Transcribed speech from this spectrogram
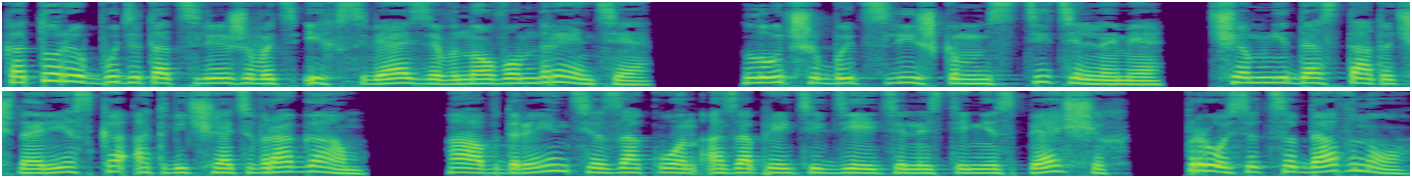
который будет отслеживать их связи в Новом Дренте. Лучше быть слишком мстительными, чем недостаточно резко отвечать врагам. А в Дренте закон о запрете деятельности неспящих просится давно.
